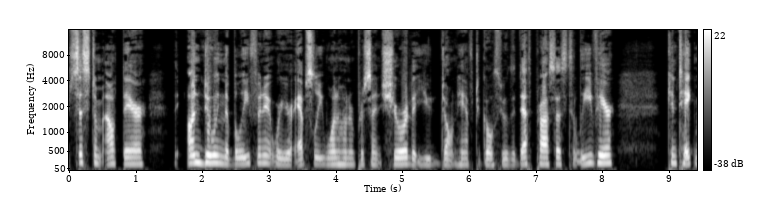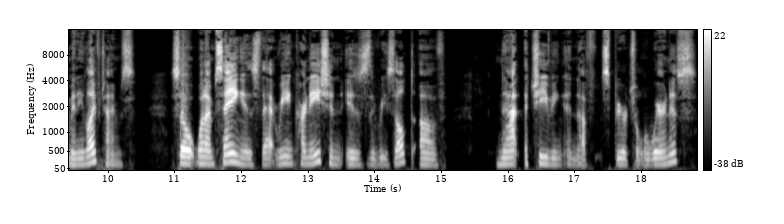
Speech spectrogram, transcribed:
system out there, the undoing the belief in it where you're absolutely 100% sure that you don't have to go through the death process to leave here can take many lifetimes. So what I'm saying is that reincarnation is the result of not achieving enough spiritual awareness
